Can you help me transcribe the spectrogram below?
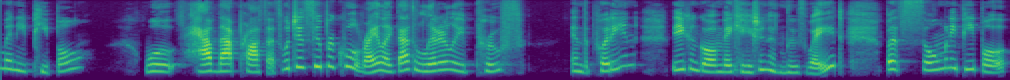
many people will have that process, which is super cool, right? Like that's literally proof in the pudding that you can go on vacation and lose weight. But so many people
